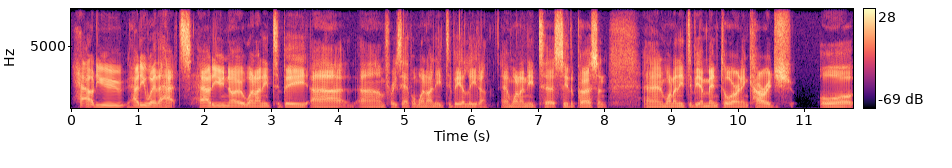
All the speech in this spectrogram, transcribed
How do you how do you wear the hats? How do you know when I need to be, uh, um, for example, when I need to be a leader and when I need to see the person, and when I need to be a mentor and encourage, or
